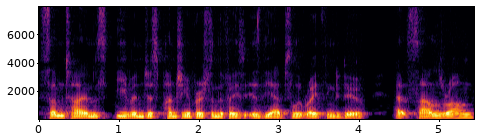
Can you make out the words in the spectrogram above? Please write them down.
sometimes even just punching a person in the face is the absolute right thing to do. That sounds wrong,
